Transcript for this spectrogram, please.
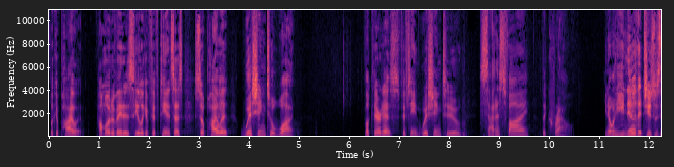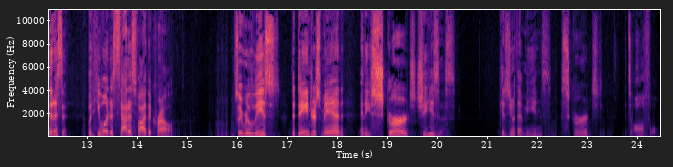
Look at Pilate. How motivated is he? Look at 15. It says, So Pilate, wishing to what? Look, there it is, 15. Wishing to satisfy the crowd. You know what? He knew that Jesus was innocent, but he wanted to satisfy the crowd. So he released the dangerous man and he scourged Jesus. Kids, you know what that means? Scourged? It's awful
